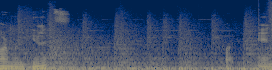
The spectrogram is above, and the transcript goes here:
Armor units. But and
